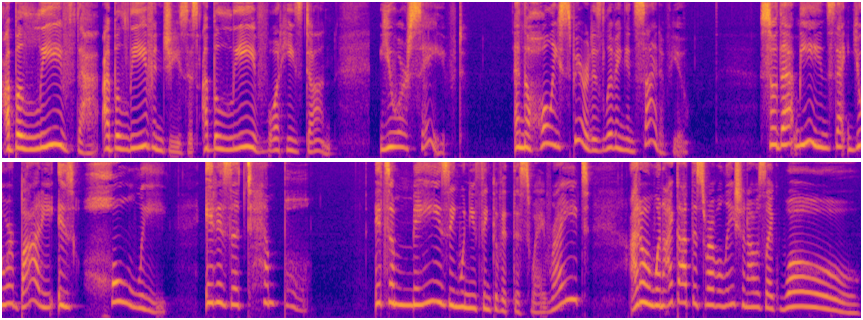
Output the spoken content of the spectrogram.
I believe that. I believe in Jesus. I believe what he's done. You are saved, and the Holy Spirit is living inside of you. So that means that your body is holy, it is a temple. It's amazing when you think of it this way, right? I don't when I got this revelation, I was like, whoa,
